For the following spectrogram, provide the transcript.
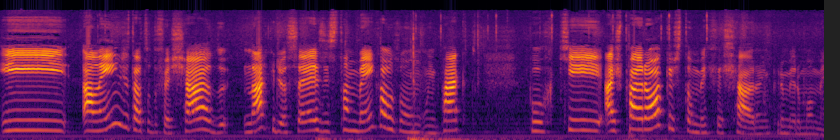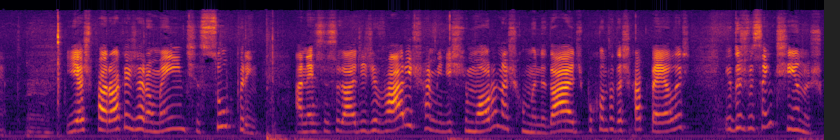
E, além de estar tudo fechado, na arquidiocese isso também causou um impacto, porque as paróquias também fecharam em primeiro momento. Uhum. E as paróquias geralmente suprem a necessidade de várias famílias que moram nas comunidades por conta das capelas e dos vicentinos.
